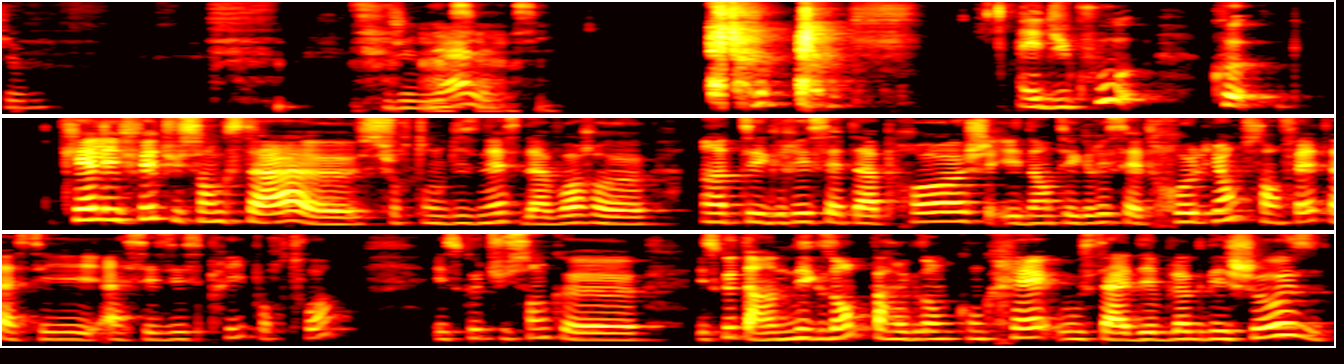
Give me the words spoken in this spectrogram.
Génial. Merci, et du coup, quel effet tu sens que ça a euh, sur ton business d'avoir euh, intégré cette approche et d'intégrer cette reliance en fait à ces, à ces esprits pour toi? Est-ce que tu sens que. Est-ce que tu as un exemple, par exemple, concret où ça débloque des choses?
